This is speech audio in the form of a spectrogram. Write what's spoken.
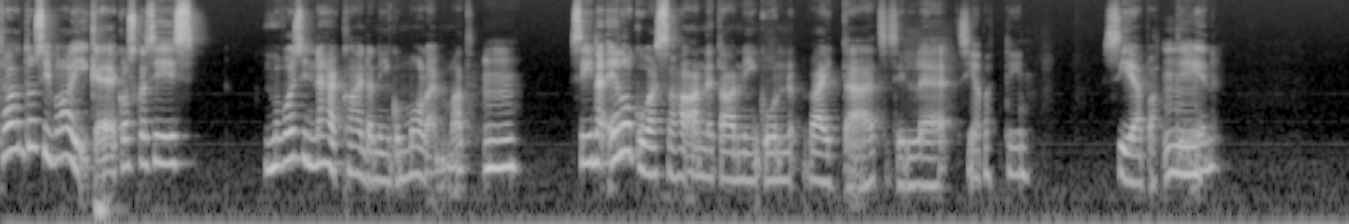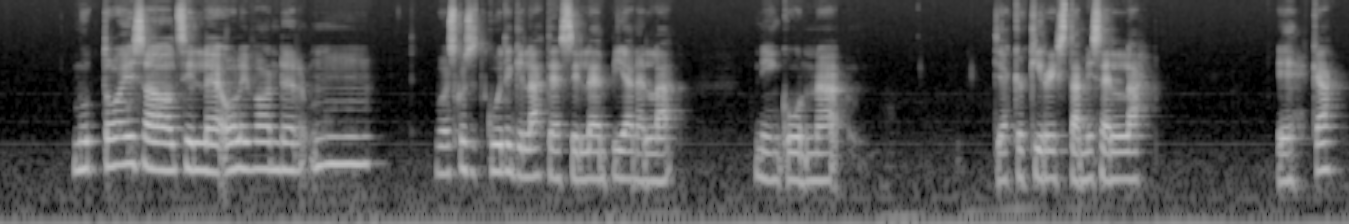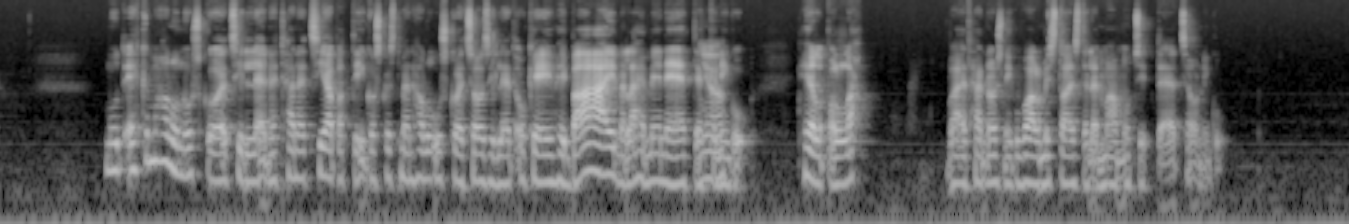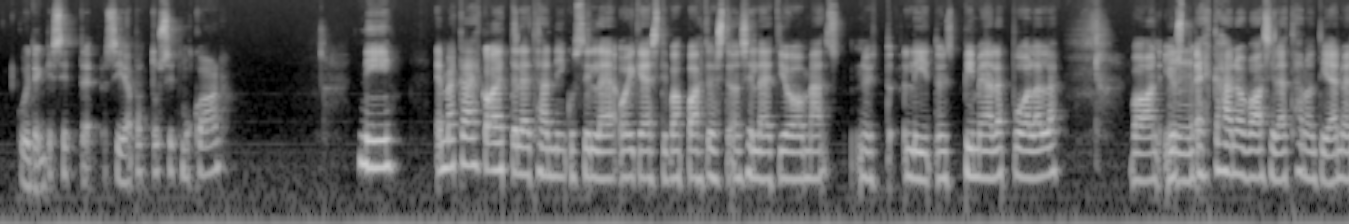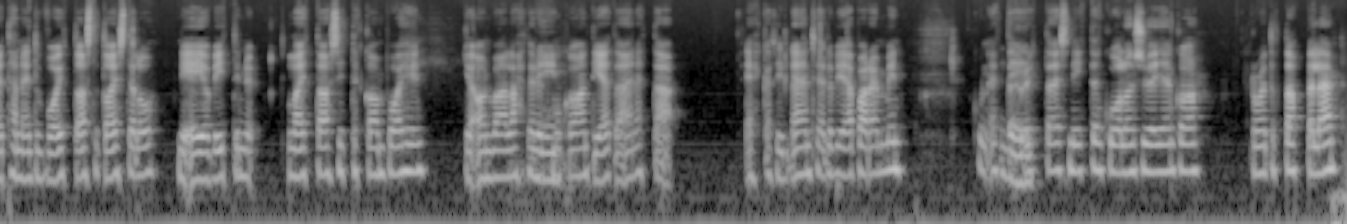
Tää on tosi vaikea, koska siis mä voisin nähdä kinda niinku molemmat. Mm, Siinä elokuvassahan annetaan niin kuin väittää, että se sille siepattiin. siepattiin. Mm. Mutta toisaalta sille Olivander, mm, voisiko sitten kuitenkin lähteä silleen pienellä niin kuin, äh, tiedätkö, kiristämisellä? Ehkä. Mutta ehkä mä haluan uskoa, että, silleen, että hänet siepattiin, koska sit mä en halua uskoa, että se on silleen, että okei, hei bye, mä lähden menee, Joo. niin kuin helpolla. Vai että hän olisi niin kuin valmis taistelemaan, mutta sitten, että se on niin kuin kuitenkin sitten siepattu sit mukaan. Niin. En mäkään ehkä ajattele, että hän niinku silleen oikeasti vapaaehtoisesti on silleen, että joo, mä nyt liityn pimeälle puolelle. Vaan just Mm. ehkä hän on vaan silleen, että hän on tiennyt, että hän ei tule voittaa sitä taistelua, niin ei ole viittinyt laittaa sitten kampoihin. Ja on vaan lähtenyt Niin. niin. mukaan tietäen, että ehkä silleen selviää paremmin, kun että Niin. niin. yrittäisi niiden kuolonsyöjien kanssa ruveta tappelemaan.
